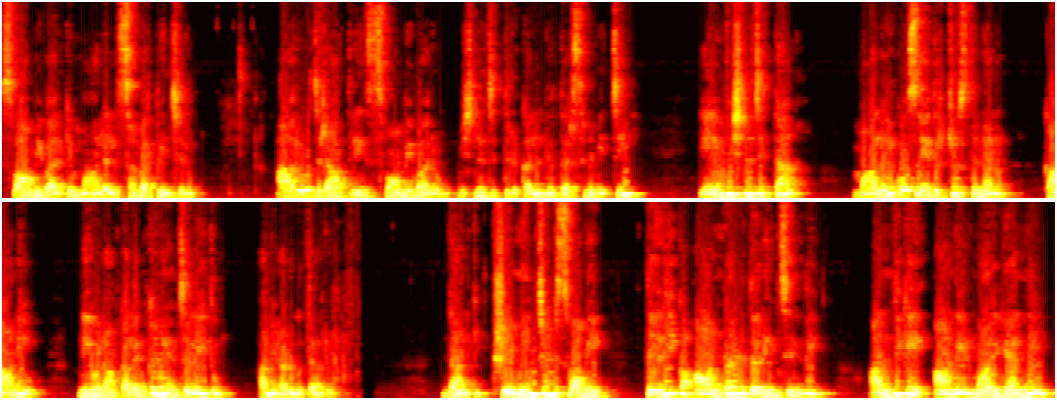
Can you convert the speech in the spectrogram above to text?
స్వామివారికి మాలలు సమర్పించరు. ఆ రోజు రాత్రి స్వామివారు విష్ణుచిత్తుల కళ్ళలో దర్శనమిచ్చి ఏం విష్ణుచిత్త? మాలల కోసం ఎదురుచూస్తున్నాను కానీ నీవు నాకు అలంకరించలేదు అని అడుగుతారు. దానికి క్షమించండి స్వామి తెలియక ఆండాళ్ళు ధరించింది. అందుకే ఆ నిర్మాల్యాన్ని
